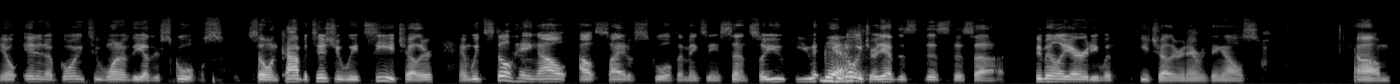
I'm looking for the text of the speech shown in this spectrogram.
you know, ended up going to one of the other schools. So in competition, we'd see each other, and we'd still hang out outside of school if that makes any sense. So you you, Yeah. you know each other. You have this this this uh, familiarity with each other and everything else. Um,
